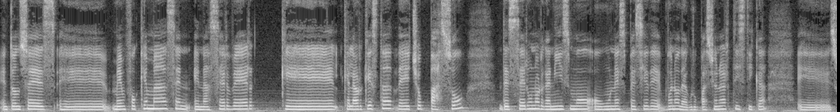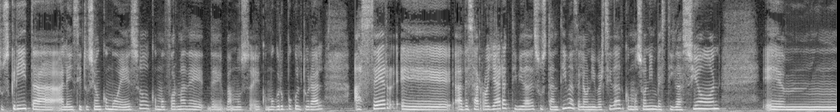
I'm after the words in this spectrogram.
Entonces, eh, me enfoqué más en, hacer ver que, la orquesta, de hecho, pasó de ser un organismo o una especie de, bueno, de agrupación artística eh, suscrita a la institución como eso, como forma de, vamos, eh, como grupo cultural, hacer, eh, a desarrollar actividades sustantivas de la universidad, como son investigación, em,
